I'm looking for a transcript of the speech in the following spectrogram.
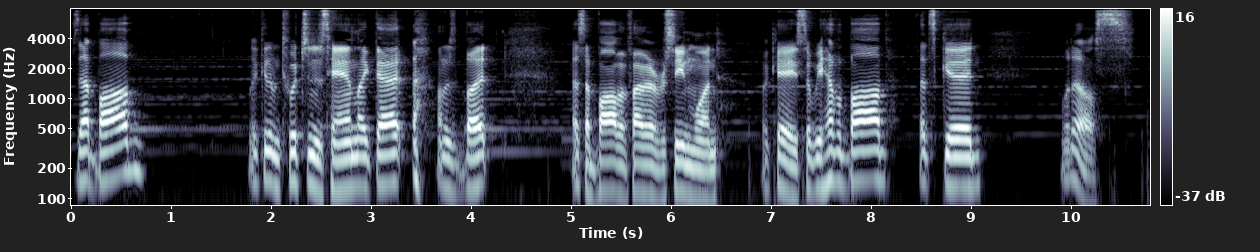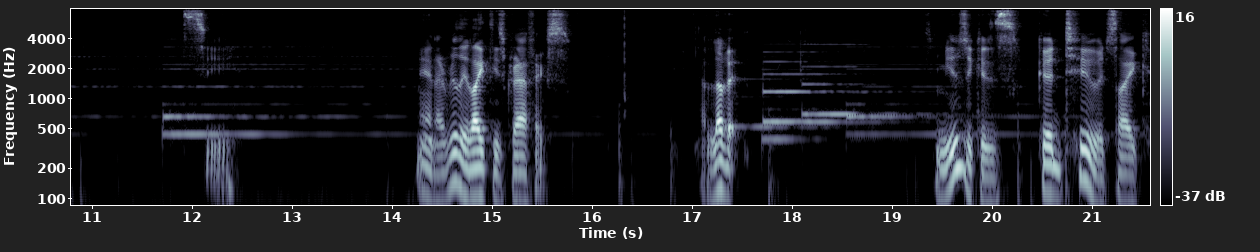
Is that Bob? Look at him twitching his hand like that on his butt. That's a Bob if I've ever seen one. Okay, so we have a Bob. That's good. What else? Let's see. Man, I really like these graphics. I love it. Music is good too. It's like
